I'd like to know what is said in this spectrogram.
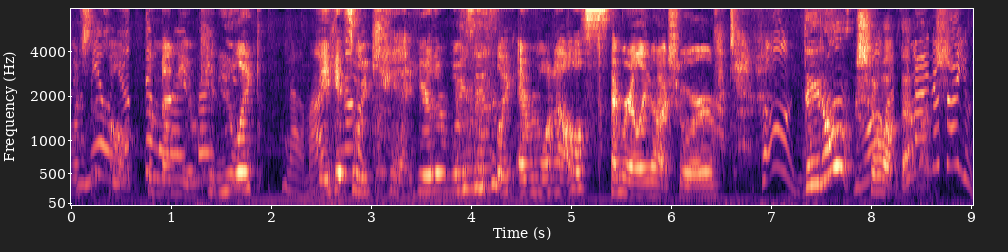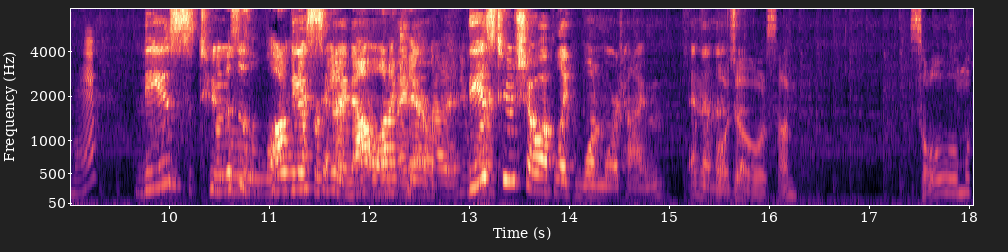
what's it called? The menu. Can you like make it so we can't hear their voices like everyone else? I'm really not sure. God damn it. They don't show up that much. These two. Well, this is long enough these- for me I to not know, wanna I care know. about it anymore. These two show up like one more time, and then お that's it. 嬢さんそう思っ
